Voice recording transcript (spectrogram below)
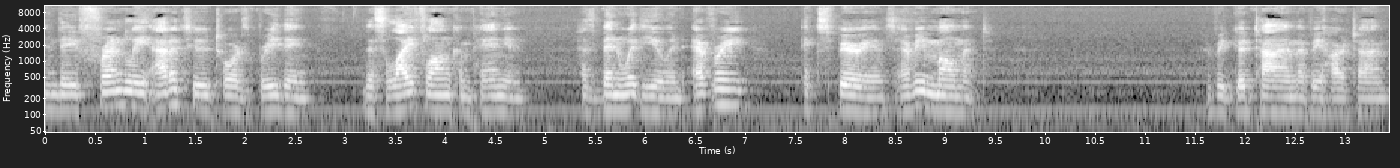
and a friendly attitude towards breathing, this lifelong companion, has been with you in every experience, every moment, every good time, every hard time.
